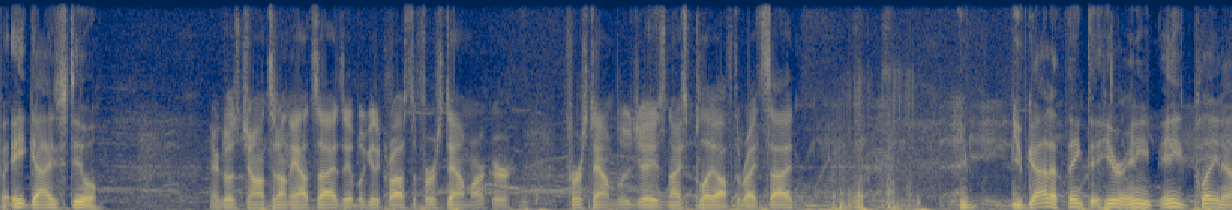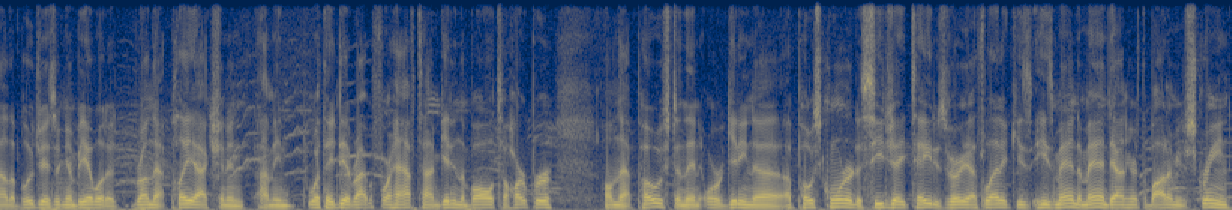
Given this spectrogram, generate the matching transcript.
but eight guys still. There goes Johnson on the outside. Is able to get across the first down marker. First down Blue Jays. Nice play off the right side. You've, you've got to think that here, any any play now, the Blue Jays are going to be able to run that play action. And I mean, what they did right before halftime, getting the ball to Harper on that post, and then or getting a, a post corner to C.J. Tate, who's very athletic. He's he's man to man down here at the bottom of your screen.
